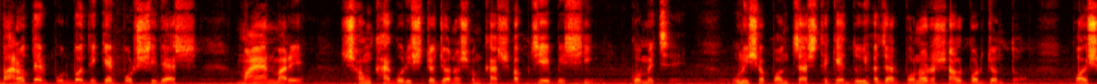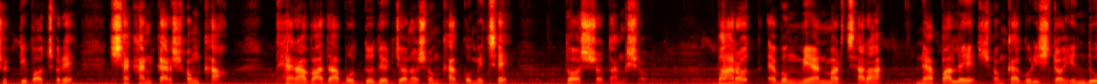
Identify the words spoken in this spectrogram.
ভারতের পূর্ব দিকের পড়শি দেশ, মায়ানমারে সংখ্যাগরিষ্ঠ জনসংখ্যা সবচেয়ে বেশি কমেছে। উনিশশো পঞ্চাশ থেকে দুই হাজার পনেরো সাল পর্যন্ত পঁয়ষট্টি বছরে সেখানকার সংখ্যা থেরাবাদা বৌদ্ধদের জনসংখ্যা কমেছে দশ শতাংশ। ভারত এবং মিয়ানমার ছাড়া নেপালে সংখ্যাগরিষ্ঠ হিন্দু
